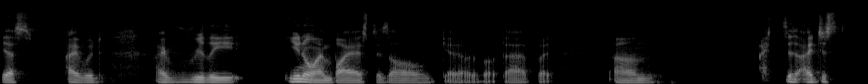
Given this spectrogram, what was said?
Yes, I would. I really, you know, I'm biased as I'll get out about that, but um, I just, I just,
